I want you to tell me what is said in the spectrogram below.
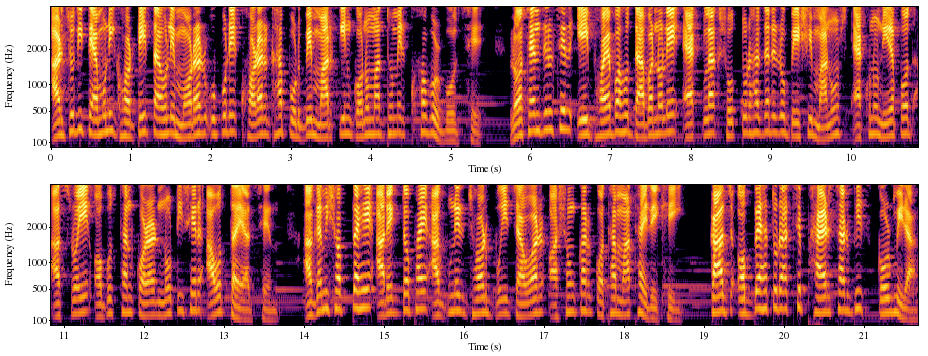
আর যদি তেমনই ঘটে, তাহলে মরার উপরে খরার ঘা পড়বে মার্কিন গণমাধ্যমের খবর বলছে। লস অ্যাঞ্জেলসের এই ভয়াবহ দাবানলে এক লাখ সত্তর হাজারেরও বেশি মানুষ এখনও নিরাপদ আশ্রয়ে অবস্থান করার নোটিশের আওতায় আছেন। আগামী সপ্তাহে আরেক দফায় আগুনের ঝড় বয়ে যাওয়ার আশঙ্কার কথা মাথায় রেখেই। কাজ অব্যাহত রাখছে ফায়ার সার্ভিস কর্মীরা।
